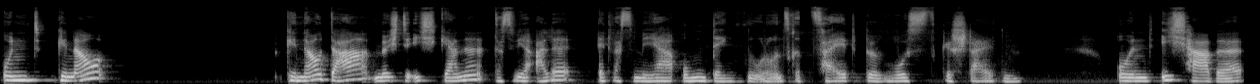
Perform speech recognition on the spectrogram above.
Und genau, genau da möchte ich gerne, dass wir alle etwas mehr umdenken oder unsere Zeit bewusst gestalten. Und ich habe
